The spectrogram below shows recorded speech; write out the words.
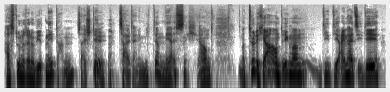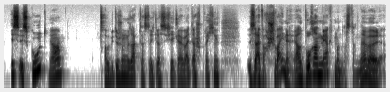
Hast du ihn renoviert? Nee, dann sei still. Zahl deine Miete mehr ist nicht. Ja, und natürlich, ja, und irgendwann die, die Einheitsidee ist, ist gut, ja. Aber wie du schon gesagt hast, ich lasse dich hier gleich weitersprechen, ist einfach Schweine. Ja, und woran merkt man das dann? Ne? Weil,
